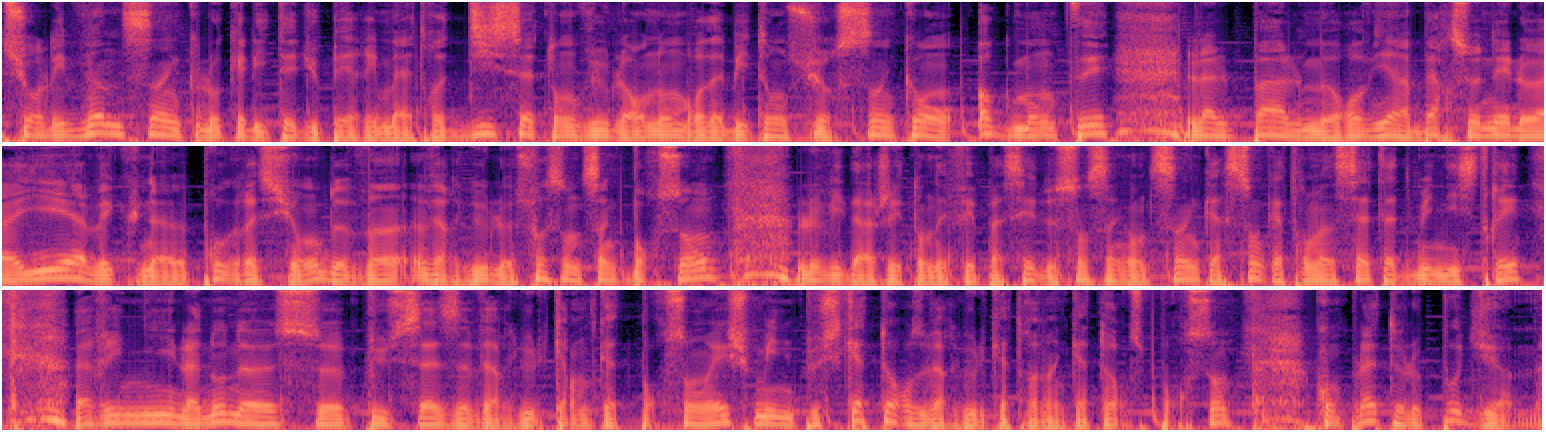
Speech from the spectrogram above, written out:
Sur les 25 localités du périmètre, 17 ont vu leur nombre d'habitants sur 5 ans augmenter. L'Alpalme revient à Bercenay-le-Hayer avec une progression de 20,65%. Le village est en effet passé de 155 à 187 administrés. Rigny-la-Nonneuse plus 16,44% et Schmine plus 14,94% complète le podium.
